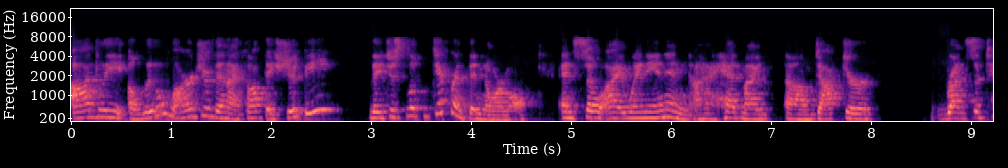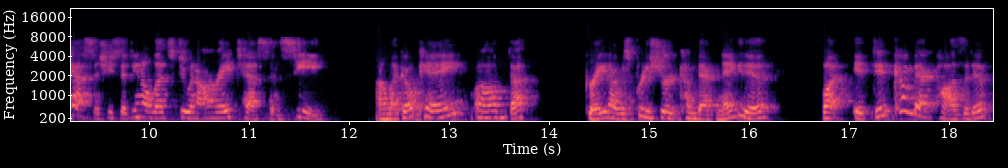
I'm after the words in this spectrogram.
oddly a little larger than i thought they should be they just look different than normal. And so I went in and I had my um, doctor run some tests, and she said, you know, let's do an RA test and see. I'm like, okay, well, that's great. I was pretty sure it'd come back negative, but it did come back positive.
